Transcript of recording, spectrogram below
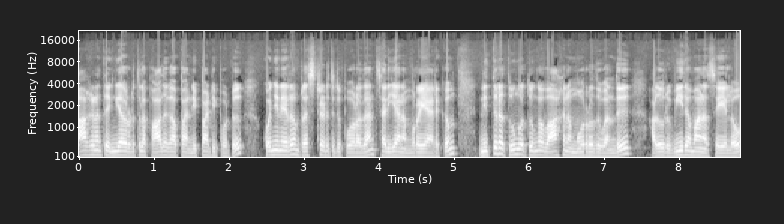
வாகனத்தை எங்கேயாவது ஒரு இடத்துல பாதுகாப்பாக நிப்பாட்டி போட்டு கொஞ்ச நேரம் ரெஸ்ட் எடுத்துகிட்டு போகிறது தான் சரியான முறையாக இருக்கும். நித்திர தூங்க தூங்க வாகனம் ஓடுறது வந்து அது ஒரு வீரமான செயலோ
